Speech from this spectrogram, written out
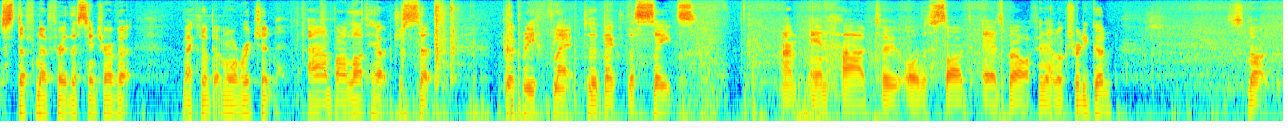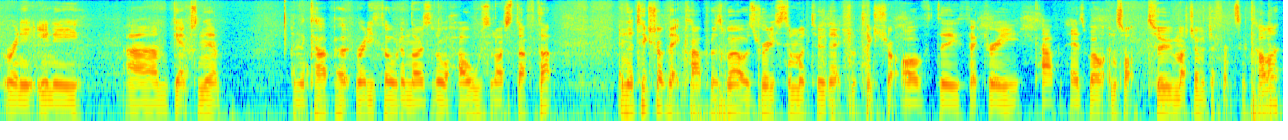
stiffener through the centre of it make it a little bit more rigid. Um, but I love how it just sits perfectly flat to the back of the seats um, and hard to all the sides as well. I think that looks really good. It's not really any um, gaps in there. And the carpet really filled in those little holes that I stuffed up. And the texture of that carpet as well is really similar to the actual texture of the factory carpet as well. And it's not too much of a difference in colour.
